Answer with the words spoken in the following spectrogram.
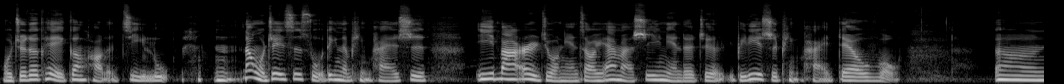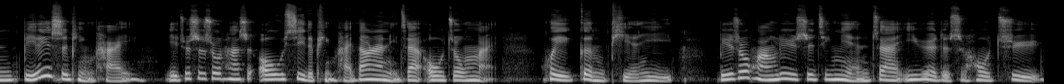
我觉得可以更好的记录。嗯，那我这一次锁定的品牌是一八二九年，早于爱马仕一年的这个比利时品牌 Delvaux。嗯，比利时品牌，也就是说它是欧系的品牌，当然你在欧洲买会更便宜。比如说黄律师今年在一月的时候去。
